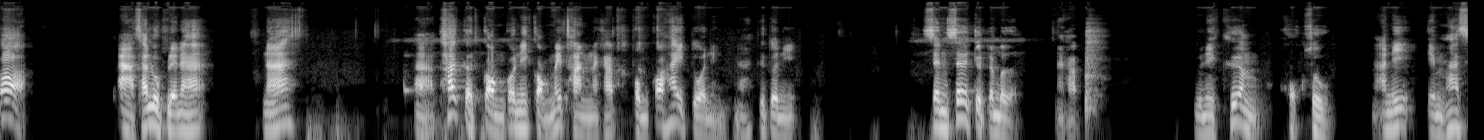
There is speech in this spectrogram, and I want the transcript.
ก็อ่าสรุปเลยนะฮะนะอ่าถ้าเกิดกล่องตัวนี้กล่องไม่พังนะครับ ผมก็ให้ตัวหนึ่งนะคือตัวนี้ เซนเซอร์จุดระเบิดนะครับ อยู่ในเครื่อง6สูบอันนี้ M54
